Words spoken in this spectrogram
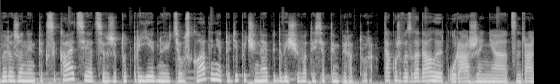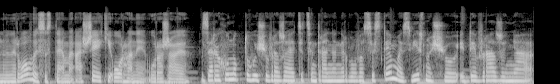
виражена інтоксикація. Це вже тут приєднуються ускладнення, тоді починає підвищуватися температура. Також ви згадали ураження центральної нервової системи, а ще які органи уражає? За рахунок того, що вражається центральна нервова система, звісно, що іде враження,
